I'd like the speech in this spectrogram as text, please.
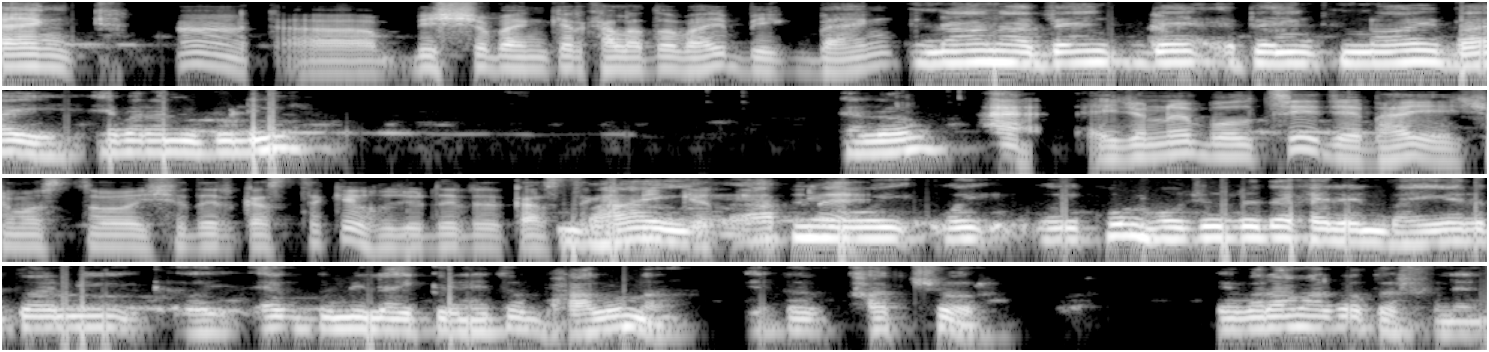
ব্যাংক হ্যাঁ বিশ্ব ব্যাংকের খালাতো ভাই বিগ ব্যাং না না ব্যাংক ব্যাংক নয় ভাই এবার আমি বলি। হ্যালো হ্যাঁ এই জন্যই বলছি যে ভাই এই সমস্ত ইসেদের কাছ থেকে হুজুরদের কাছ থেকে ভাই আপনি ওই ওই ওই কোন হুজুরে দেখাইলেন ভাই? এর তো আমি একদমই লাইক করি এটা ভালো না এটা খাচ্চর এবার আমার কথা শুনেন।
